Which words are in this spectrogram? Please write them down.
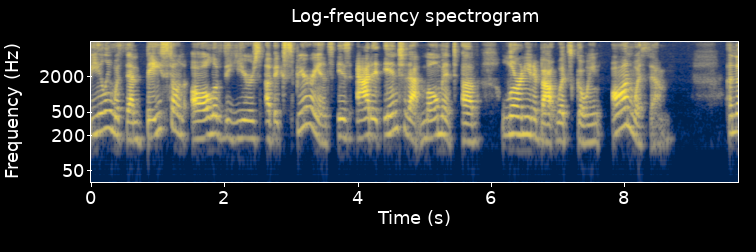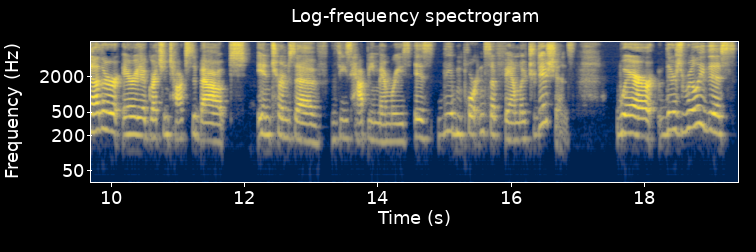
feeling with them based on all of the years of experience is added into that moment of learning about what's going on with them. Another area Gretchen talks about in terms of these happy memories is the importance of family traditions, where there's really this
